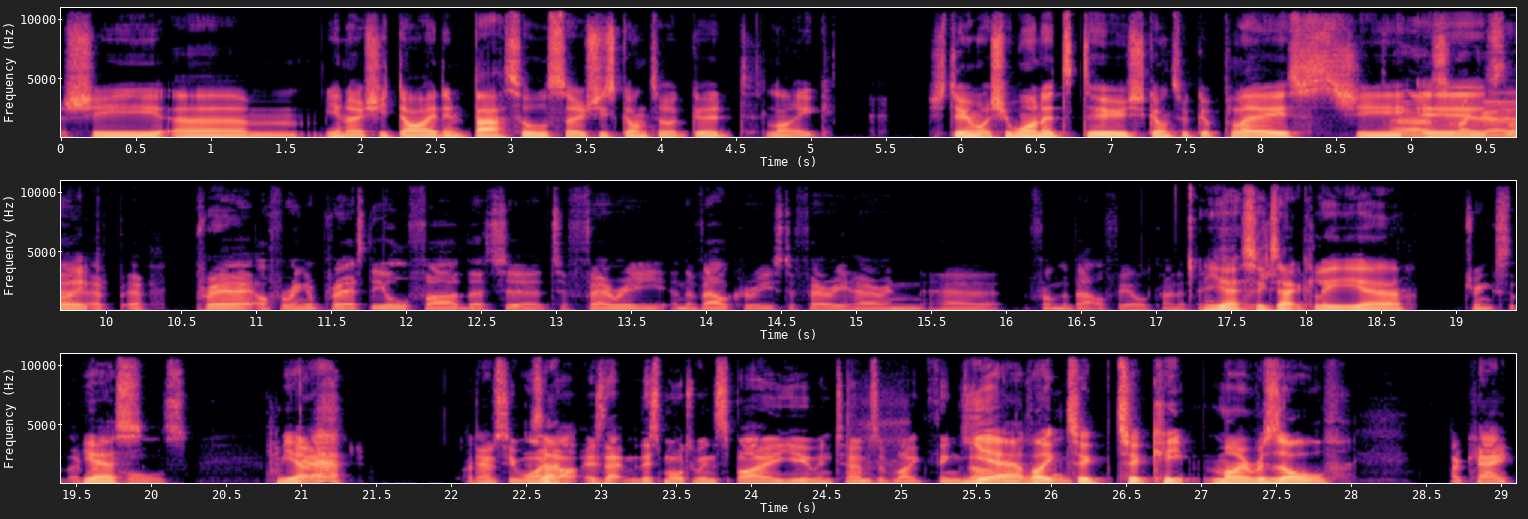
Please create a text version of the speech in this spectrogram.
she um you know she died in battle so she's gone to a good like she's doing what she wanted to do she's gone to a good place she Ah, so is like, a, like, a, a prayer, offering a prayer to the All Father to to ferry and the Valkyries to ferry her and her from the battlefield, kind of thing. yes exactly yeah Drinks at the Yes. halls. yeah I don't see why that- not. Is that this more to inspire you in terms of like things? yeah like to to keep my resolve okay.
